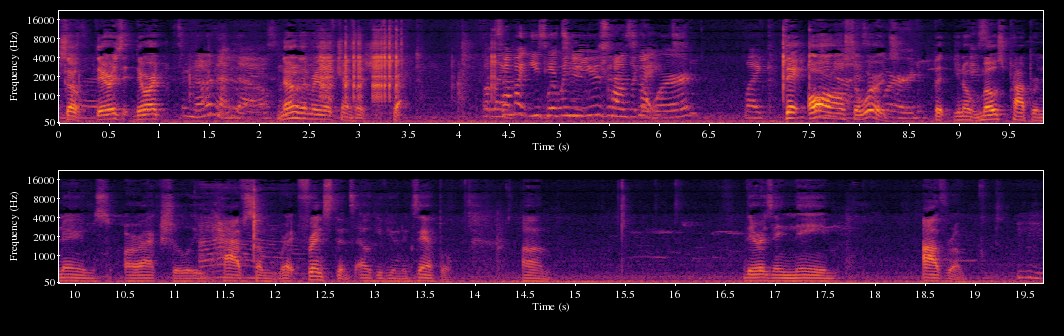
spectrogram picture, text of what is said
so there is there are So none of them though. none of them are like translations, correct? But It's like, not easier but when to you use it as like a word, like They are also words, word but you know is- most proper names are actually have some Ah. right. For instance, I'll give you an example. Um, there is a name, Avram. Mhm.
